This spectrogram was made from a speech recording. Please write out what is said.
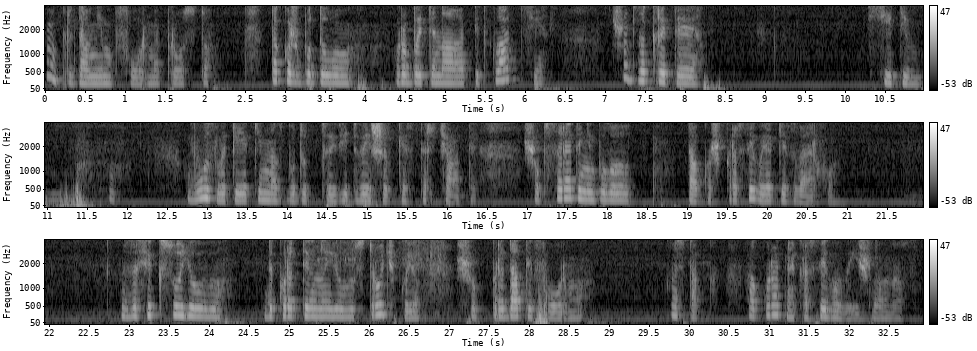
Ну, придам їм форми просто. Також буду робити на підкладці, щоб закрити всі ті вузлики, які в нас будуть від вишивки стирчати, щоб всередині було також красиво, як і зверху. Зафіксую декоративною строчкою, щоб придати форму. Ось так. Акуратно і красиво вийшло у нас.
